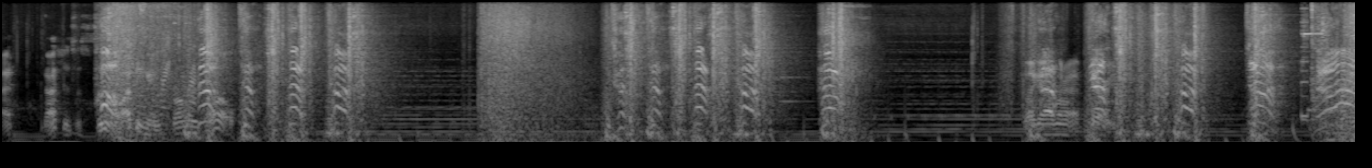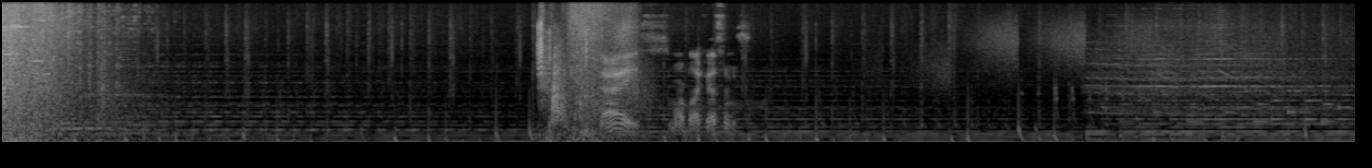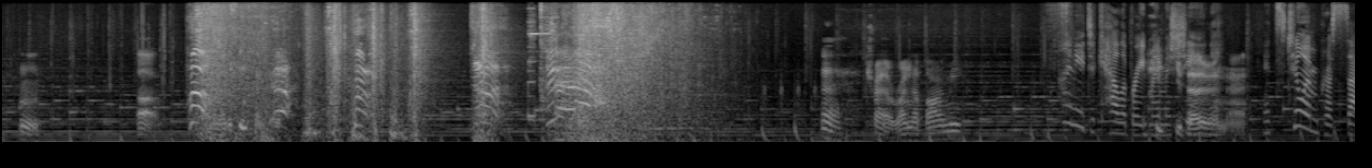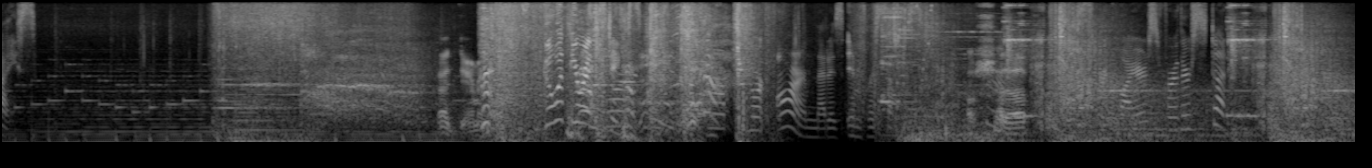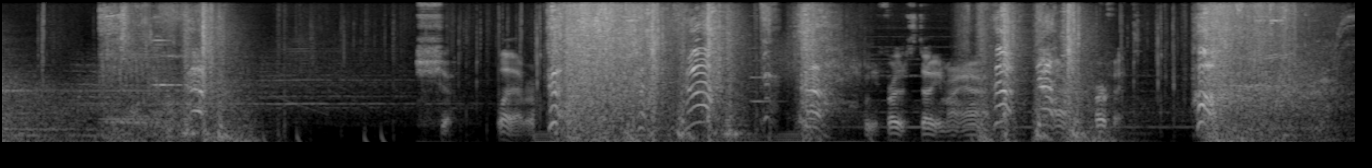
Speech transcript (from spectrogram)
I, not just a signal, I've been getting strong as well. So I gotta learn how. Nice. More black essence. To run up on me? I need to calibrate my do better than machine. that. It's too imprecise. God damn it. Go with your instincts. Your arm that is imprecise. Oh, shut up. Requires further study. Sure. Whatever. I need further study my ass. Alright, perfect.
